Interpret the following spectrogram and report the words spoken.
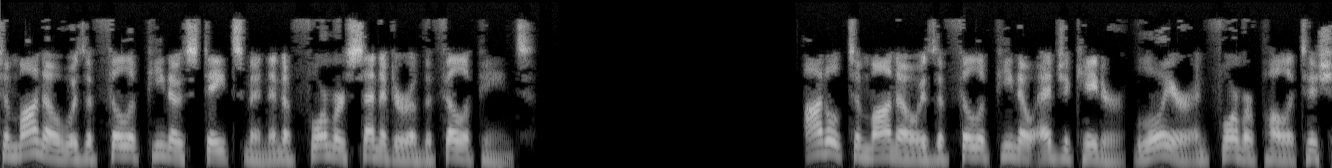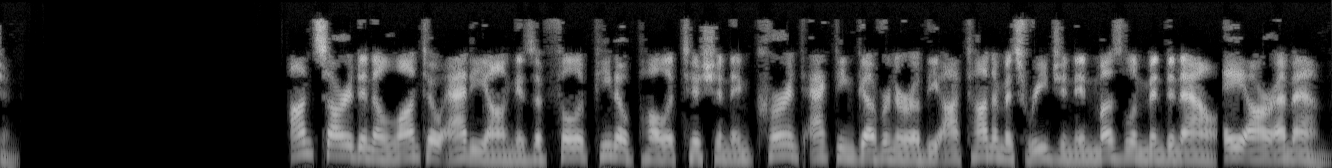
Tamano was a Filipino statesman and a former senator of the Philippines. Adel Tamano is a Filipino educator, lawyer and former politician. Ansarudin Alonto Adiong is a Filipino politician and current acting governor of the Autonomous Region in Muslim Mindanao ARMM.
